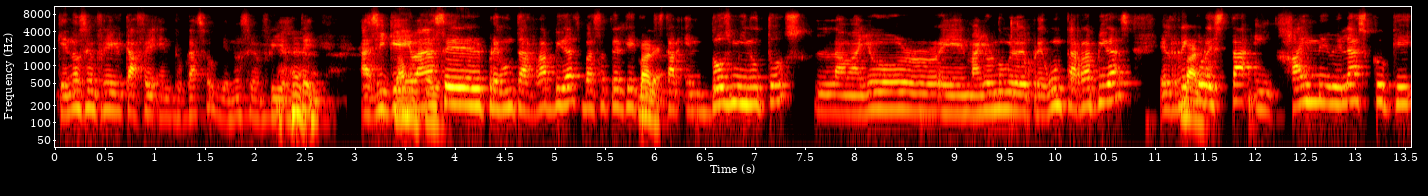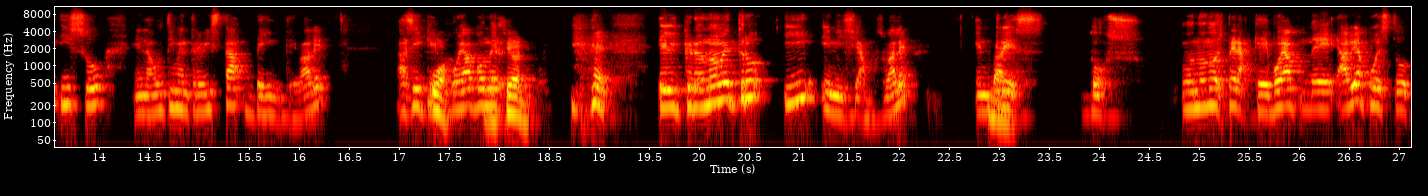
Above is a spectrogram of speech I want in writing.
que no se enfríe el café, en tu caso, que no se enfríe el té. Así que van a ser preguntas rápidas, vas a tener que contestar en dos minutos la mayor, el mayor número de preguntas rápidas. El récord está en Jaime Velasco que hizo en la última entrevista 20, ¿vale? Así que voy a poner el cronómetro y iniciamos, ¿vale? En 3, 2, No, no, no, espera, que voy a, eh, había puesto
